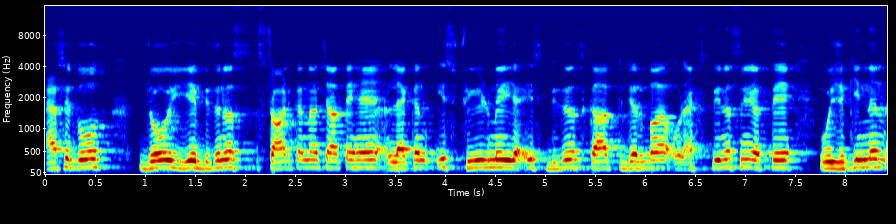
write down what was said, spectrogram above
ऐसे दोस्त जो ये बिज़नेस स्टार्ट करना चाहते हैं, लेकिन इस फ़ील्ड में या इस बिज़नेस का तजर्बा और एक्सपीरियंस नहीं रखते, वो यकीनन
